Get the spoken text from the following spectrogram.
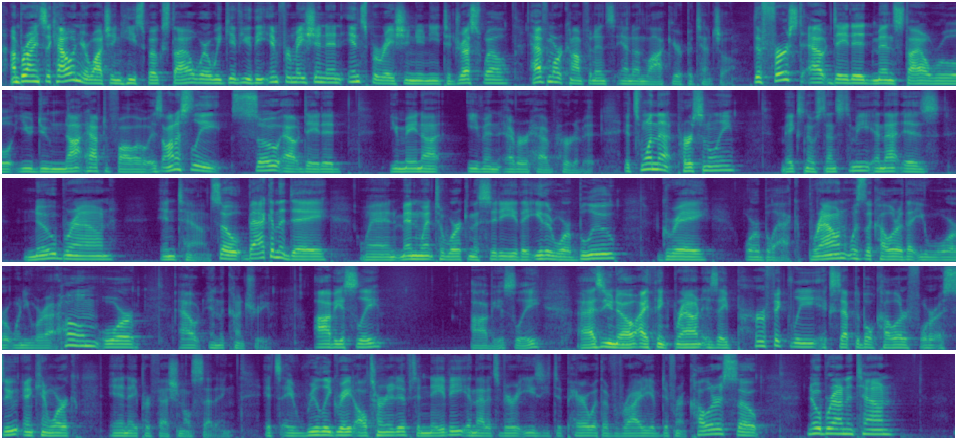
I'm Brian Sacawa, and you're watching He Spoke Style, where we give you the information and inspiration you need to dress well, have more confidence, and unlock your potential. The first outdated men's style rule you do not have to follow is honestly so outdated, you may not even ever have heard of it. It's one that personally makes no sense to me, and that is no brown in town. So back in the day, when men went to work in the city, they either wore blue, gray, or black. Brown was the color that you wore when you were at home or out in the country. Obviously, obviously, as you know, I think brown is a perfectly acceptable color for a suit and can work in a professional setting. It's a really great alternative to navy in that it's very easy to pair with a variety of different colors. So no brown in town,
